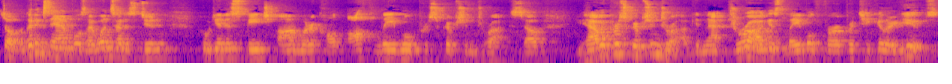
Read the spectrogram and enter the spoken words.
So a good example is I once had a student who did a speech on what are called off-label prescription drugs. So you have a prescription drug, and that drug is labeled for a particular use.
